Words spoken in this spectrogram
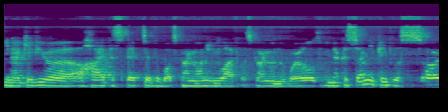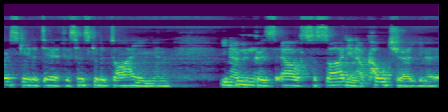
you know, give you a, a high perspective of what's going on in your life, what's going on in the world, you know, because so many people are so scared of death, they're so scared of dying and, you know, mm. because our society and our culture, you know,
